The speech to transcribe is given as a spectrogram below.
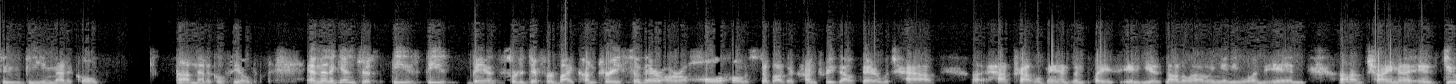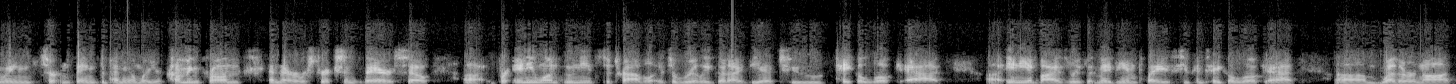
to the medical uh, medical field. And then again, just these these bans sort of differ by country. So there are a whole host of other countries out there which have uh, have travel bans in place. India is not allowing anyone in. Um, China is doing certain things depending on where you're coming from, and there are restrictions there. So uh, for anyone who needs to travel, it's a really good idea to take a look at uh, any advisories that may be in place. You can take a look at um, whether or not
